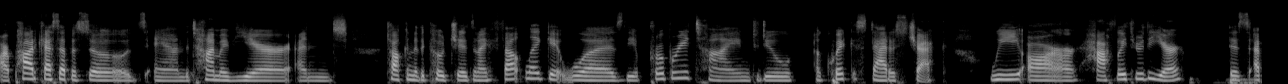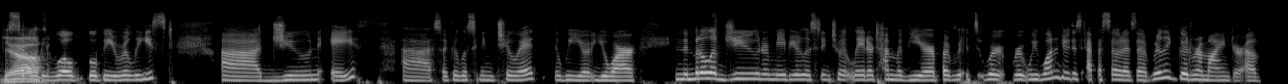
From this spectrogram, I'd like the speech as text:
our podcast episodes and the time of year and talking to the coaches, and I felt like it was the appropriate time to do a quick status check. We are halfway through the year. This episode yeah. will will be released uh, June 8th. Uh, so if you're listening to it, we are, you are in the middle of June, or maybe you're listening to it later time of year. But we're, we're, we want to do this episode as a really good reminder of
